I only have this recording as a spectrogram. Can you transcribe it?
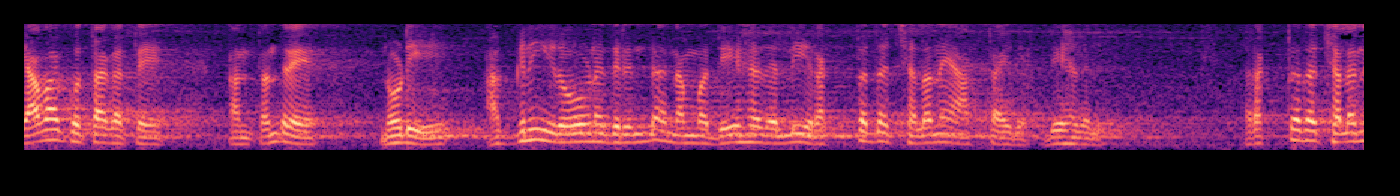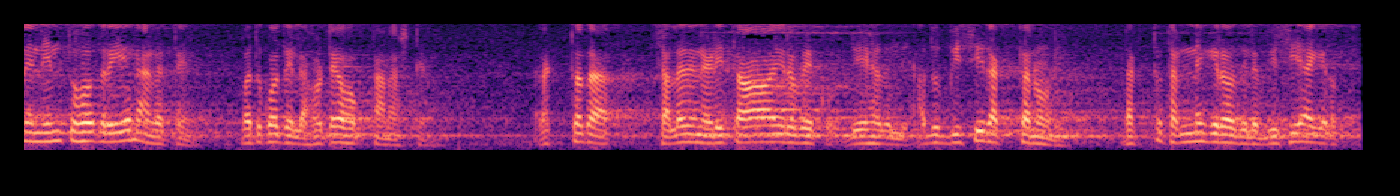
ಯಾವಾಗ ಗೊತ್ತಾಗತ್ತೆ ಅಂತಂದರೆ, ನೋಡಿ, ಅಗ್ನಿ ಇರೋಣದ್ರಿಂದ ನಮ್ಮ ದೇಹದಲ್ಲಿ ರಕ್ತದ ಚಲನೆ ಆಗ್ತಾ ಇದೆ ದೇಹದಲ್ಲಿ. ರಕ್ತದ ಚಲನೆ ನಿಂತು ಹೋದರೆ ಏನಾಗುತ್ತೆ? ಬದುಕೋದಿಲ್ಲ, ಹೊಟ್ಟೆ ಹೋಗ್ತಾನಷ್ಟೇ. ರಕ್ತದ ಚಲನೆ ನಡೀತಾ ಇರಬೇಕು ದೇಹದಲ್ಲಿ. ಅದು ಬಿಸಿ ರಕ್ತ ನೋಡಿ. ರಕ್ತ ತಣ್ಣಗಿರೋದಿಲ್ಲ, ಬಿಸಿಯಾಗಿರುತ್ತೆ.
